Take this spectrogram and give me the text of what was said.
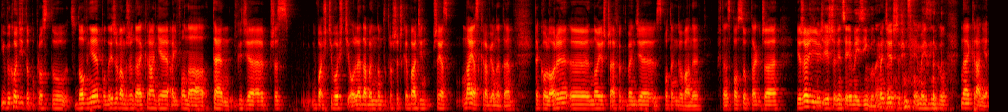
i wychodzi to po prostu cudownie. Podejrzewam, że na ekranie iPhone'a ten, gdzie przez właściwości OLEDa będą to troszeczkę bardziej przejas- najaskrawione te, te kolory, yy, no jeszcze efekt będzie spotęgowany w ten sposób, także jeżeli... Będzie jeszcze więcej amazingu na Będzie ekranie. jeszcze więcej amazingu na ekranie.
